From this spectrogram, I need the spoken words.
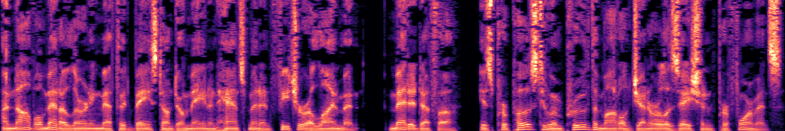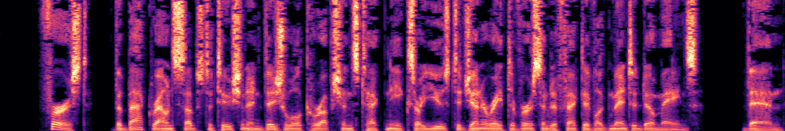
a novel meta-learning method based on domain enhancement and feature alignment, MetaDEFA, is proposed to improve the model generalization performance. First, the background substitution and visual corruptions techniques are used to generate diverse and effective augmented domains. Then,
